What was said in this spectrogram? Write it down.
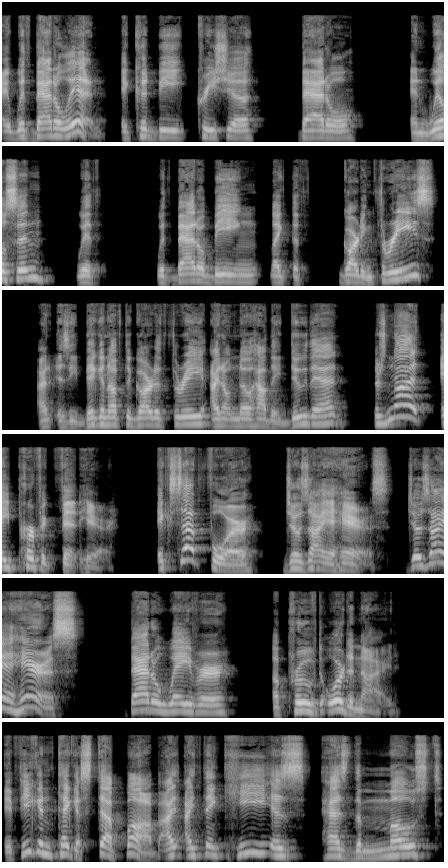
eh, with Battle in, it could be Kriisa, Battle, and Wilson with with Battle being like the guarding threes. Is he big enough to guard a three? I don't know how they do that. There's not a perfect fit here, except for Josiah Harris. Josiah Harris, battle waiver approved or denied. If he can take a step up, I, I think he is has the most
